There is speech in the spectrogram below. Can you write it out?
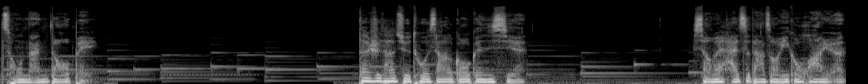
从南到北，但是她却脱下了高跟鞋，想为孩子打造一个花园，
